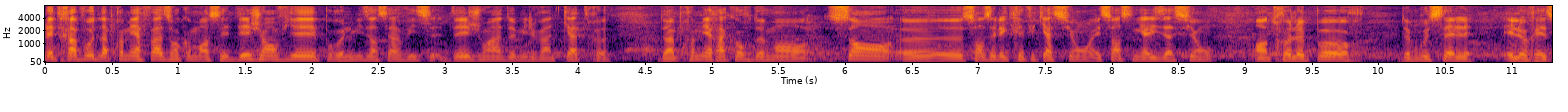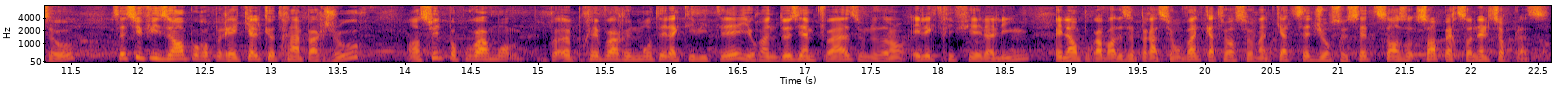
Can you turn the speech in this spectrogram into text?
Les travaux de la première phase ont commencé dès janvier pour une mise en service dès juin 2024 d'un premier raccordement sans, euh, sans électrification et sans signalisation entre le port de Bruxelles et le réseau. C'est suffisant pour opérer quelques trains par jour. Ensuite, pour pouvoir euh, prévoir une montée d'activité, il y aura une deuxième phase où nous allons électrifier la ligne. Et là, on pourra avoir des opérations 24 heures sur 24, 7 jours sur 7, sans, sans personnel sur place.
